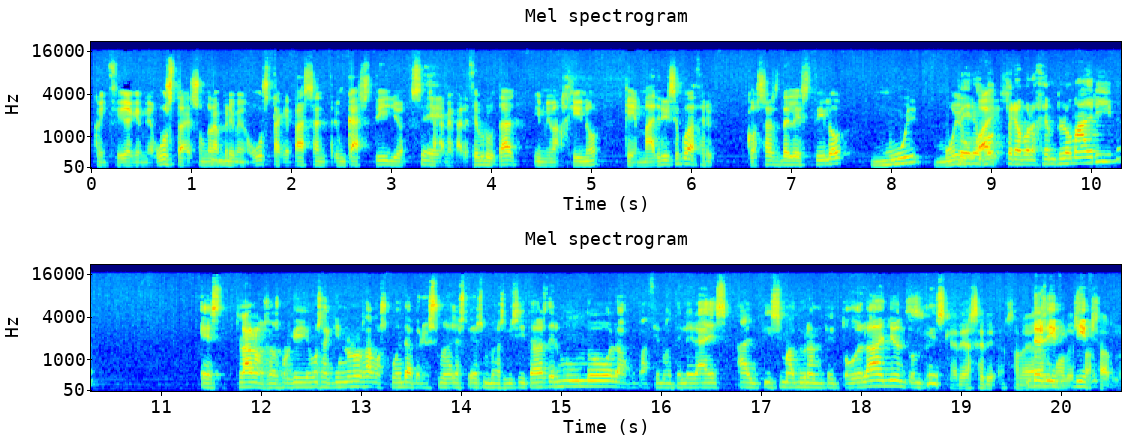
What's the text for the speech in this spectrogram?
coincide que me gusta, es un gran Mm. premio, me gusta, que pasa entre un castillo, Sí. o sea, me parece brutal. Y me imagino que en Madrid se puede hacer cosas del estilo muy, muy pero, guays. pero, por ejemplo, Madrid es, claro, nosotros porque vivimos aquí no nos damos cuenta, pero es una de las ciudades más visitadas del mundo, la ocupación hotelera es altísima durante todo el año, entonces... que haría ser, sonaría Entonces, como ¿no?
